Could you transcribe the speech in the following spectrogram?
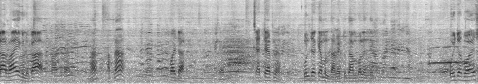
কার ভাই এগুলো? কার? হ্যাঁ? আপনার কয়টা? চারটে আপনার কোনটা কেমন দাম? একটু দাম বলেন দেখি। ওইটার বয়স?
